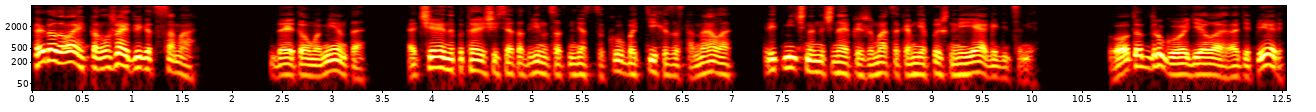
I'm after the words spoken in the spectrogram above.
Тогда давай, продолжай двигаться сама. До этого момента отчаянно пытающаяся отодвинуться от меня Цукуба тихо застонала, ритмично начиная прижиматься ко мне пышными ягодицами. Вот это другое дело. А теперь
